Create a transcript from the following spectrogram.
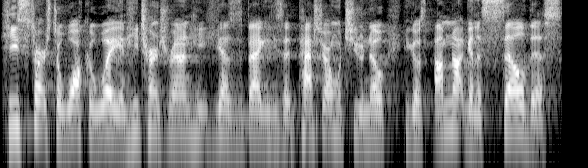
he starts to walk away, and he turns around, he, he has his bag, and he said, Pastor, I want you to know, he goes, I'm not gonna sell this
